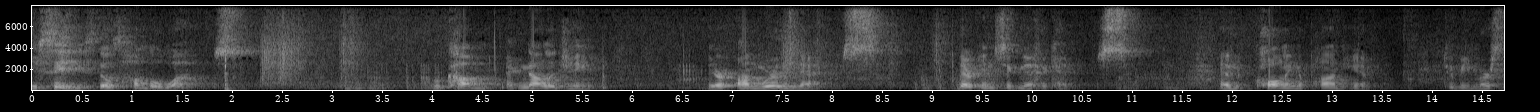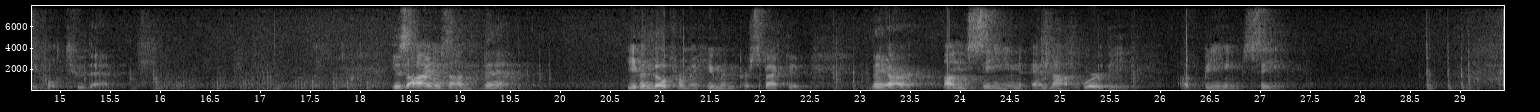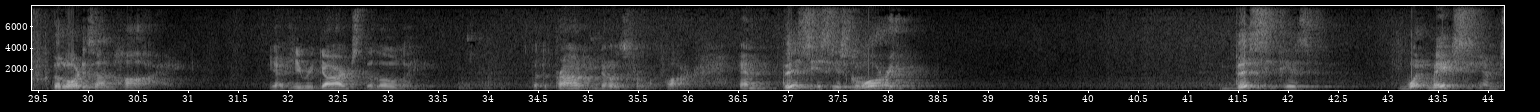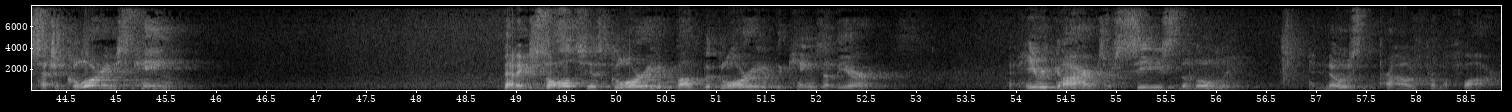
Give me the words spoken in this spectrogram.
He sees those humble ones who come acknowledging their unworthiness, their insignificance, and calling upon him to be merciful to them. His eye is on them, even though from a human perspective they are unseen and not worthy of being seen. The Lord is on high, yet he regards the lowly, but the proud he knows from afar. And this is his glory. This is what makes him such a glorious king that exalts his glory above the glory of the kings of the earth. That he regards or sees the lowly and knows the proud from afar.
